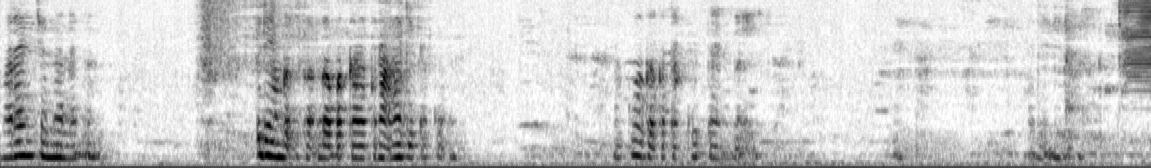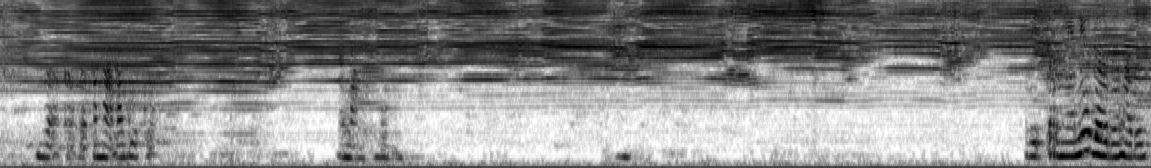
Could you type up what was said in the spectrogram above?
kemarin cuman apa udah enggak bakal kena lagi takut aku agak ketakutan guys ada ini enggak enggak kena lagi kok tenang tenang liternya ini udah udah harus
